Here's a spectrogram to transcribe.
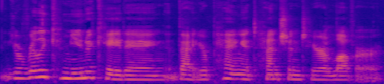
you're really communicating that you're paying attention to your lover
